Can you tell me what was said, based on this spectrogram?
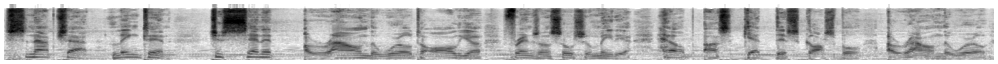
Snapchat, LinkedIn. Just send it around the world to all your friends on social media. Help us get this gospel around the world.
